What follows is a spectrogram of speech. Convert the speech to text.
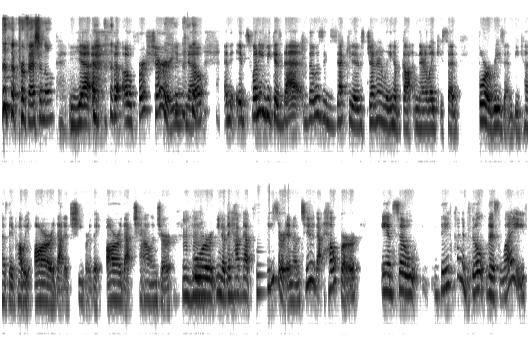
professional? Yeah. Oh for sure you know? And it's funny because that those executives generally have gotten there like you said for a reason because they probably are that achiever they are that challenger mm-hmm. or you know they have that pleaser in them too that helper. And so they've kind of built this life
